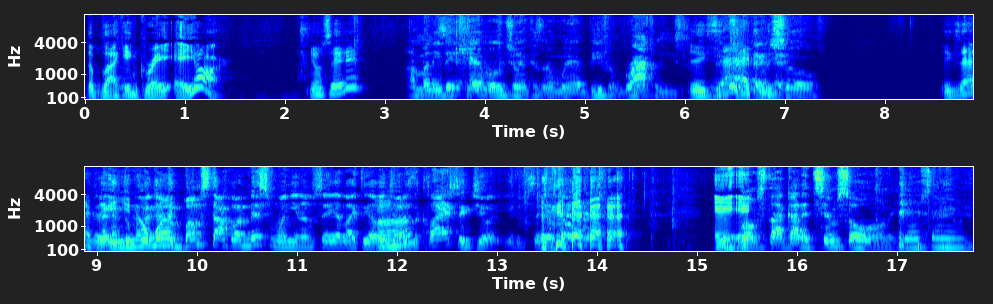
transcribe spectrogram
The black and gray AR. You know what I'm saying? I'm gonna need the camo joint because I'm wearing beef and broccolis. Exactly. so Exactly. I got And you the- know I got the bump stock on this one, you know what I'm saying? Like the other Uh-huh. joint is a classic joint, you know what I'm saying? Like, And, the bump stock got a Tim Soul on it. You know what I'm saying?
